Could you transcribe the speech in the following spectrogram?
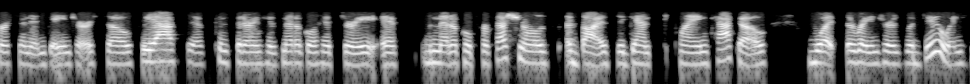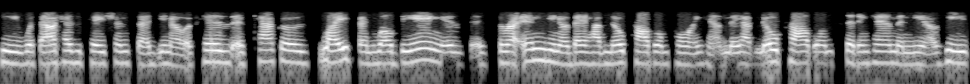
person in danger. So we asked if, considering his medical history, if the medical professionals advised against playing Kakko what the Rangers would do. And he, without hesitation, said, you know, if his, if Kakko's life and well being is, is threatened, you know, they have no problem pulling him. They have no problem sitting him. And, you know, he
